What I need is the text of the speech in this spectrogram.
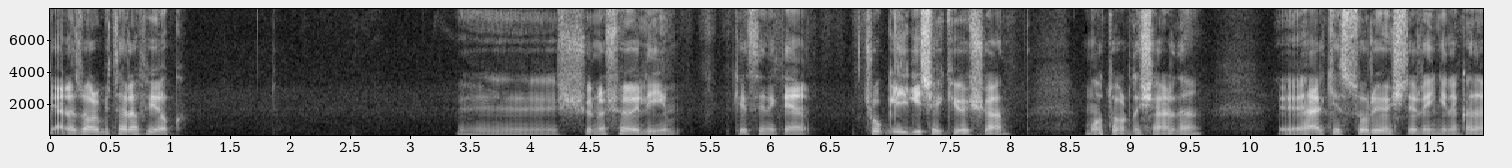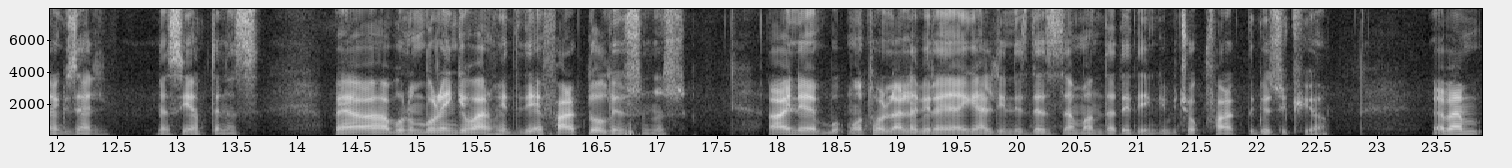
Yani zor bir tarafı yok. E, şunu söyleyeyim. Kesinlikle çok ilgi çekiyor şu an motor dışarıda. E, herkes soruyor işte rengi ne kadar güzel, nasıl yaptınız? Veya bunun bu rengi var mıydı diye farklı oluyorsunuz. Aynı bu motorlarla bir araya geldiğinizde zaman da dediğim gibi çok farklı gözüküyor. Ve ben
